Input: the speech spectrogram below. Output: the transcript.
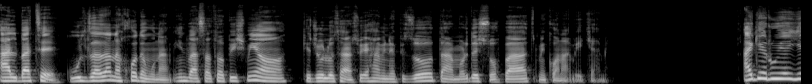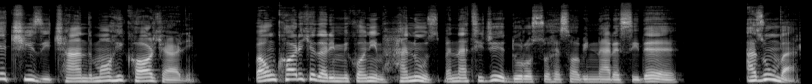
البته گول زدن خودمونم این وسط ها پیش میاد که جلوتر توی همین اپیزود در موردش صحبت می‌کنم یه کمی. اگه روی یه چیزی چند ماهی کار کردیم و اون کاری که داریم می‌کنیم هنوز به نتیجه درست و حسابی نرسیده از اون ور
